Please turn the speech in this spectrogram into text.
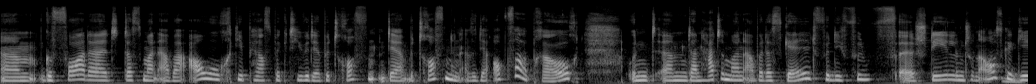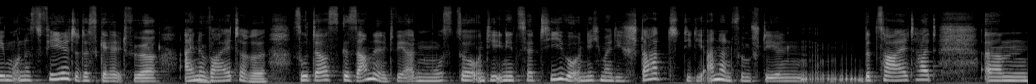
ähm, gefordert, dass man aber auch die Perspektive der, Betroffen, der Betroffenen, also der Opfer braucht. Und ähm, dann hatte man aber das Geld für die fünf äh, Stelen schon ausgegeben und es fehlte das Geld für eine weitere, sodass gesammelt werden musste und die Initiative und nicht mal die Stadt, die die anderen fünf Stelen bezahlt hat, ähm,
